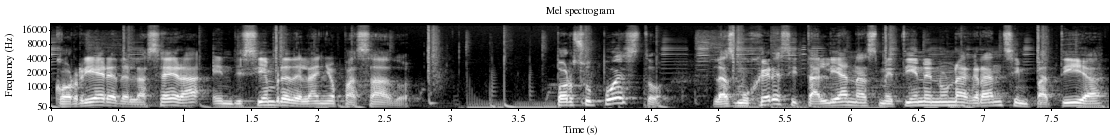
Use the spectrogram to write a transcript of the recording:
Corriere della Sera, en diciembre del año pasado. Por supuesto, las mujeres italianas me tienen una gran simpatía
